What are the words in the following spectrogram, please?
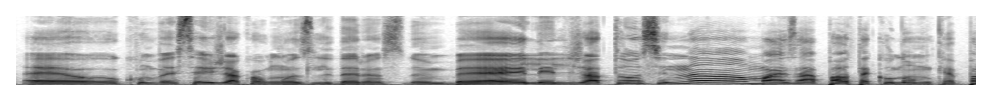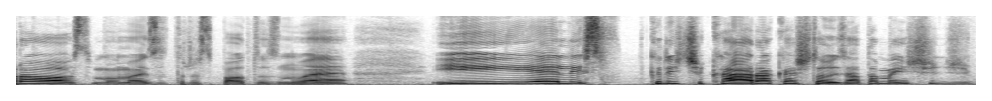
é, eu conversei já com algumas lideranças do MBL, eles já estão assim, não, mas a pauta econômica é próxima, mas outras pautas não é, e eles criticaram a questão exatamente de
